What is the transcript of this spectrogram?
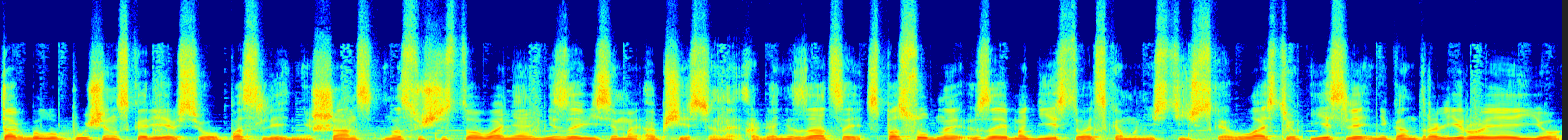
Так был упущен, скорее всего, последний шанс на существование независимой общественной организации, способной взаимодействовать с коммунистической властью, если не контролируя ее,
